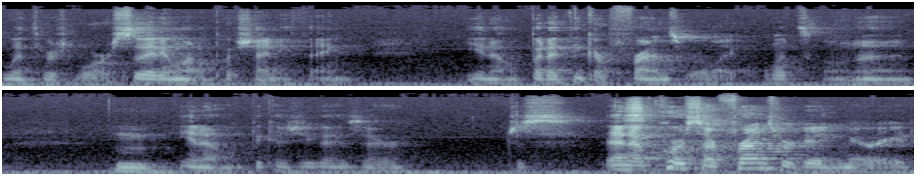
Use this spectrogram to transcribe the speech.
went through a divorce, so they didn't want to push anything, you know. But I think our friends were like, "What's going on?" Hmm. You know, because you guys are just, and of course our friends were getting married.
